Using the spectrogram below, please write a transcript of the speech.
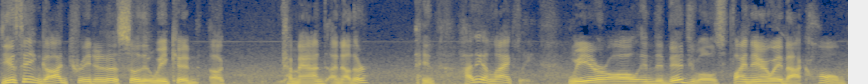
Do you think God created us so that we could uh, command another? Highly unlikely. We are all individuals finding our way back home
